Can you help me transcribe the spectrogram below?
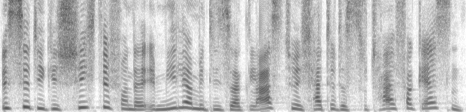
Wisst ihr die Geschichte von der Emilia mit dieser Glastür? Ich hatte das total vergessen.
